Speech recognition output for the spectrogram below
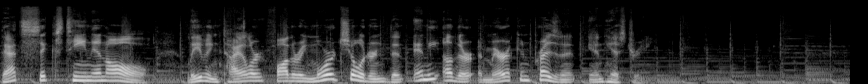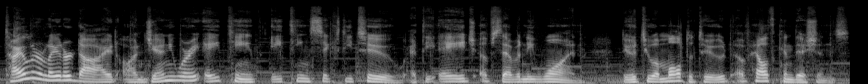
that's 16 in all, leaving Tyler fathering more children than any other American president in history. Tyler later died on January 18, 1862, at the age of 71, due to a multitude of health conditions.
